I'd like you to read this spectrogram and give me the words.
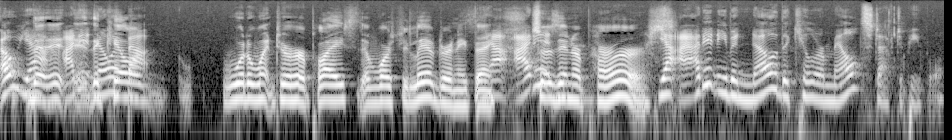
Oh yeah, that it- I didn't the know killer about. would have went to her place of where she lived or anything. Yeah, I so it was in her purse. Yeah, I didn't even know the killer mailed stuff to people.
